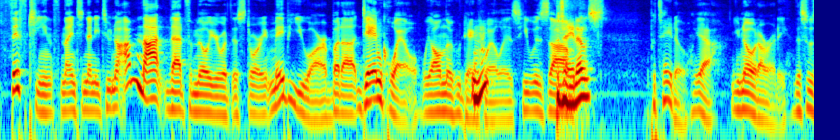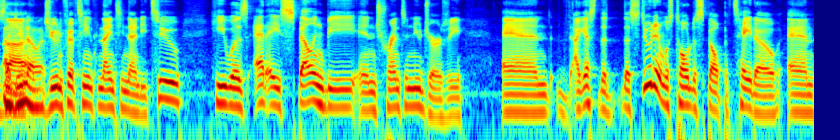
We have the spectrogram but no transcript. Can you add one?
15th, 1992. Now, I'm not that familiar with this story. Maybe you are, but uh, Dan Quayle. We all know who Dan Quayle is. He was. Um, Potatoes. Potato, yeah, you know it already. This was uh. June fifteenth, nineteen ninety two. He was at a spelling bee in Trenton, New Jersey, and I guess the the student was told to spell potato, and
